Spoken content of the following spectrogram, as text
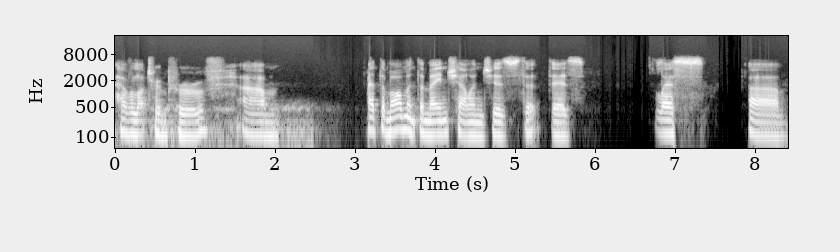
have a lot to improve. Um, at the moment, the main challenge is that there's less um,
